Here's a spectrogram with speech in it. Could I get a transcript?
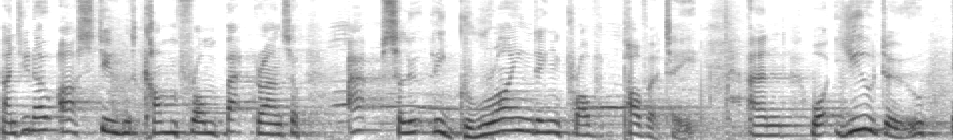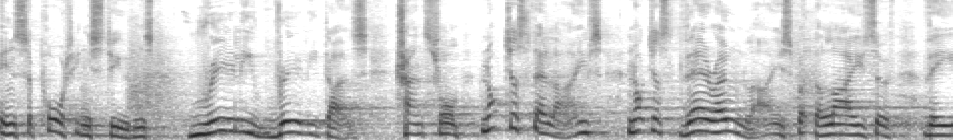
And you know, our students come from backgrounds of absolutely grinding poverty. And what you do in supporting students really, really does transform not just their lives, not just their own lives, but the lives of the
